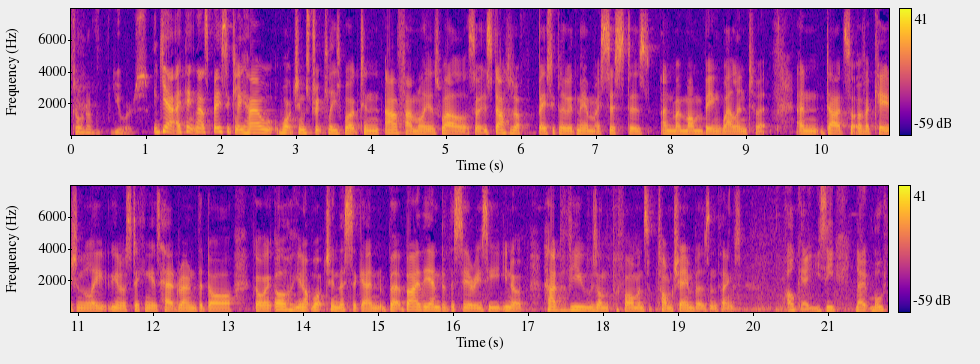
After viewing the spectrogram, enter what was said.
sort of viewers. Yeah, I think that's basically how watching Strictly's worked in our family as well. So it started off basically with me and my sisters and my mum being well into it, and dad sort of occasionally, you know, sticking his head round the door, going, "Oh, you're not watching this again." But by the end of the series, he, you know, had views on the performance of Tom Chambers and things. Okay, you see, now most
